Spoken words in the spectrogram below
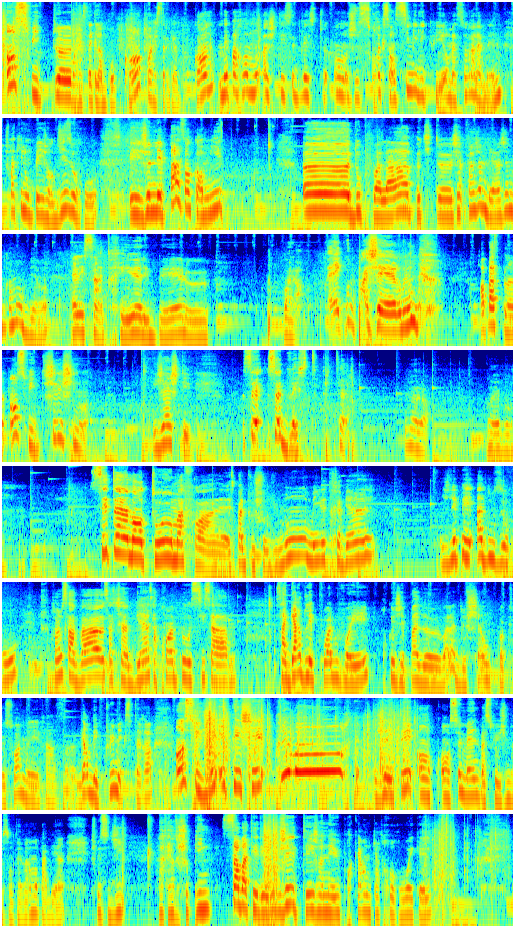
Ensuite, euh, on va rester avec la brocante, on va avec la brocante. Mes parents m'ont acheté cette veste, en, je crois que c'est en simili cuir, ma soeur a la même. Je crois qu'ils l'ont payé genre 10 euros. Et je ne l'ai pas encore mise. Euh, donc voilà, petite... euh, Enfin j'aime bien, j'aime vraiment bien. Elle est cintrée, elle est belle. voilà. Elle coûte pas cher, donc pas se plaindre. Ensuite, chez les Chinois, j'ai acheté ce- cette veste. Voilà. C'est un manteau, ma foi, euh, c'est pas le plus chaud du monde, mais il est très bien. Je l'ai payé à 12 euros. Franchement, ça va, ça tient bien, ça prend un peu aussi, ça, ça garde les poils, vous voyez, pour que j'ai pas de, voilà, de chien ou quoi que ce soit, mais enfin, ça garde des plumes, etc. Ensuite, j'ai été chez Primark. J'ai été en, semaine parce que je me sentais vraiment pas bien. Je me suis dit, va faire du shopping, ça va t'aider. Donc j'ai été, j'en ai eu pour 44 euros et quelques.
